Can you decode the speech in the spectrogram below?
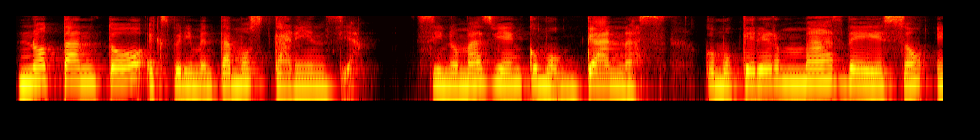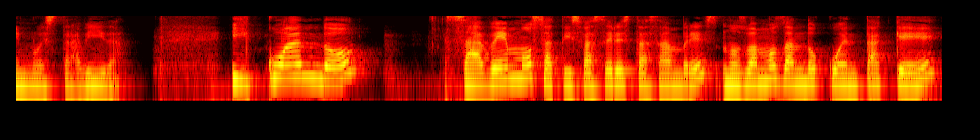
No tanto experimentamos carencia sino más bien como ganas, como querer más de eso en nuestra vida. Y cuando sabemos satisfacer estas hambres, nos vamos dando cuenta que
